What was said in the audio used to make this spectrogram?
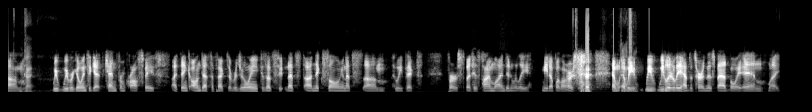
um, Okay. we we were going to get Ken from Crossfaith, I think, on Death Effect originally, because that's who- that's uh, Nick's song and that's um, who he picked first. But his timeline didn't really meet up with ours, and, and we, we we literally had to turn this bad boy in, like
